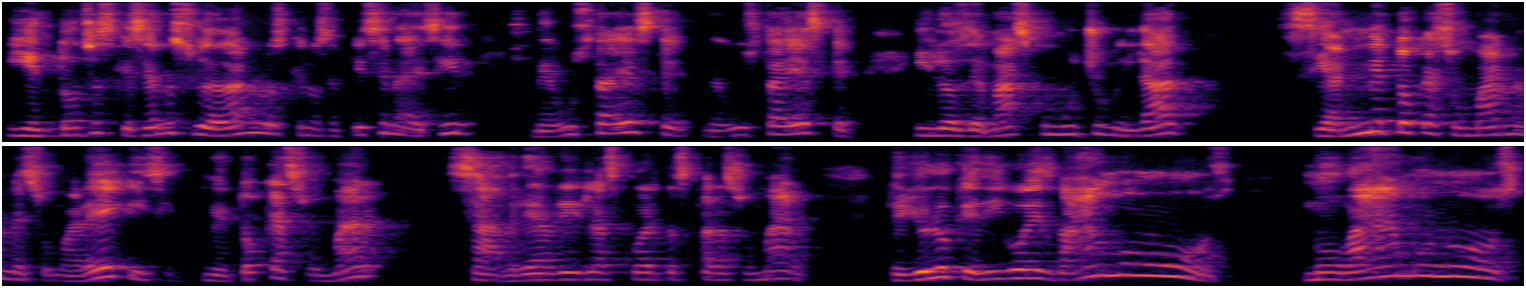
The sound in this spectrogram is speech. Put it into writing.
Y entonces que sean los ciudadanos los que nos empiecen a decir, me gusta este, me gusta este. Y los demás con mucha humildad, si a mí me toca sumarme, me sumaré. Y si me toca sumar, sabré abrir las puertas para sumar. Pero yo lo que digo es, vamos, movámonos,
